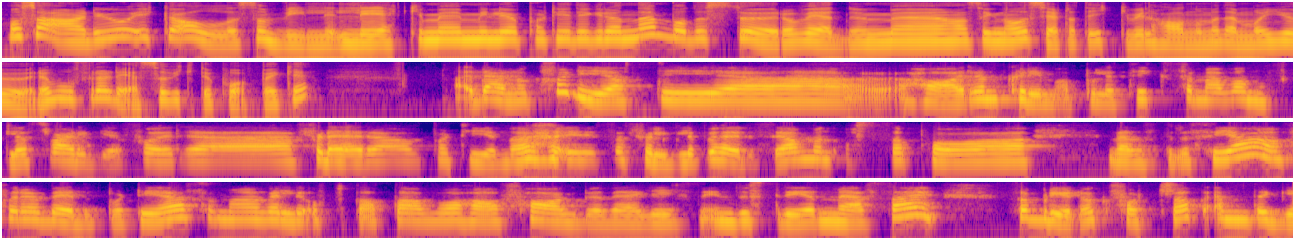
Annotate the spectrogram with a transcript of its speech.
Og så er det jo ikke alle som vil leke med Miljøpartiet De Grønne. Både Støre og Vedum eh, har signalisert at de ikke vil ha noe med dem å gjøre. Hvorfor er det så viktig å påpeke? Det er nok fordi at de uh, har en klimapolitikk som er vanskelig å svelge for uh, flere av partiene. Selvfølgelig på høyresida, men også på venstresida. For Arbeiderpartiet, som er veldig opptatt av å ha fagbevegelsen, industrien med seg, så blir nok fortsatt MDG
